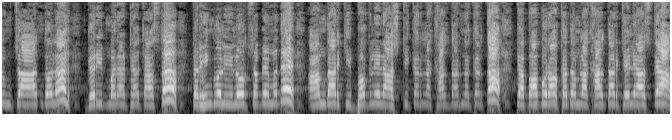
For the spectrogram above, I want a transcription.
तुमचं आंदोलन गरीब मराठ्याचं असतं तर हिंगोली लोकसभेमध्ये आमदारकी भोगलेल्या आष्टीकरला खासदार न करता त्या बाबूराव कदमला खासदार केल्या असत्या.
